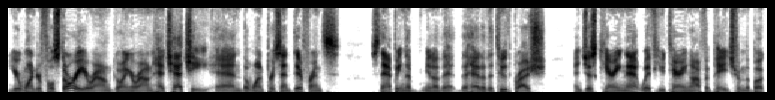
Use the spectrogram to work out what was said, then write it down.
your wonderful story around going around Hetch Hetchy and the one percent difference, snapping the you know the the head of the toothbrush and just carrying that with you, tearing off a page from the book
